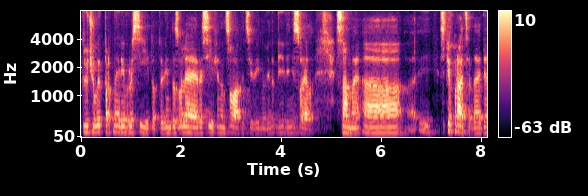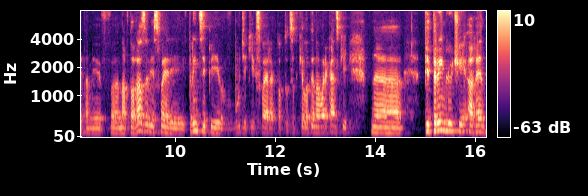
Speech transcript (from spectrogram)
ключових партнерів Росії, тобто він дозволяє Росії фінансувати цю війну. Вен- Венесуела саме е, співпраця да, йде там і в нафтогазовій сфері, і в принципі в будь-яких сферах. Тобто, це такий латиноамериканський. Е, Підтримуючий агент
